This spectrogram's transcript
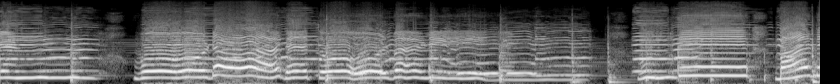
கழிற்றன் ஓடாத தோல்வழியன் உந்து மத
